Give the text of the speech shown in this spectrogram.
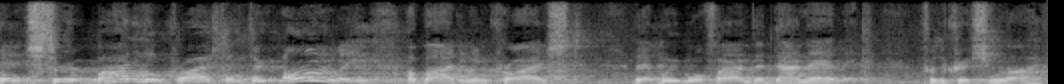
And it's through abiding in Christ and through only abiding in Christ that we will find the dynamic for the Christian life.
